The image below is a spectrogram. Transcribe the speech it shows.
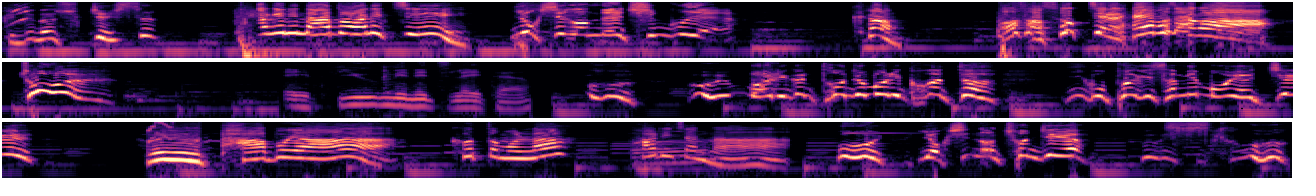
근데 넌 숙제했어? 당연히 나도 안 했지! 역시 넌 내 친구야 그럼 어서 숙제를 해보자고! 좋아 A few minutes later. 어, 어, 머리가 터져버릴 것 같아 2 곱하기 3이 뭐였지? 으유 바보야! 그것도 몰라? 8이잖아 어, 역시 넌 천재야 으스, 어,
